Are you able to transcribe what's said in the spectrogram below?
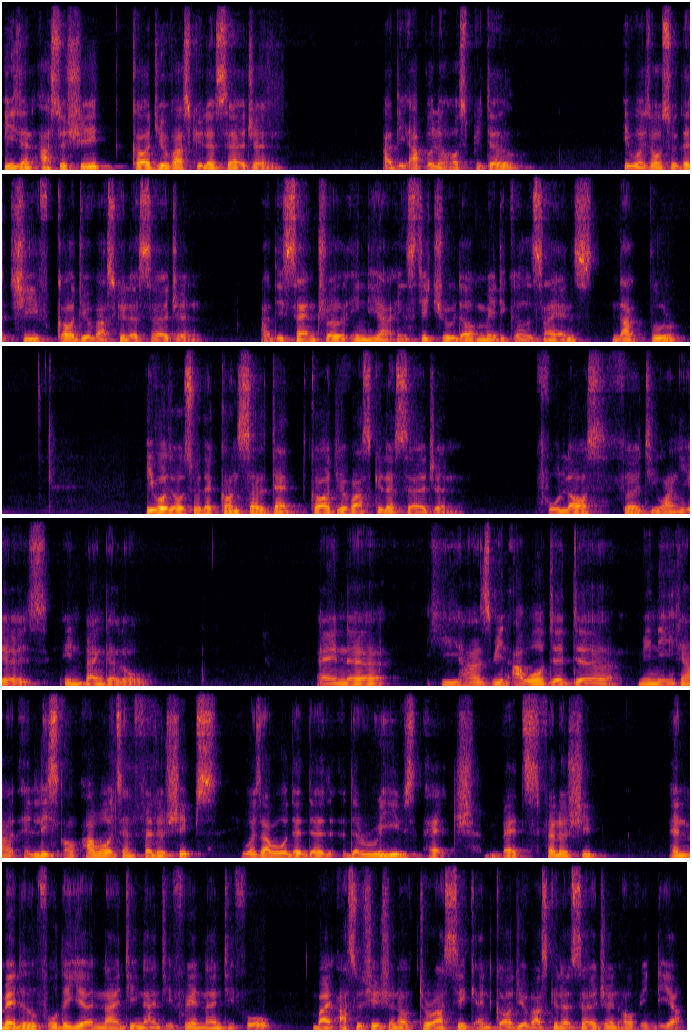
he's an associate cardiovascular surgeon at the apollo hospital. He was also the chief cardiovascular surgeon at the central india institute of medical science nagpur. He was also the consultant cardiovascular surgeon for last 31 years in Bangalore. And uh, he has been awarded uh, many, a list of awards and fellowships. He was awarded the, the Reeves H. Betts Fellowship and Medal for the year 1993 and 94 by Association of Thoracic and Cardiovascular Surgeon of India.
